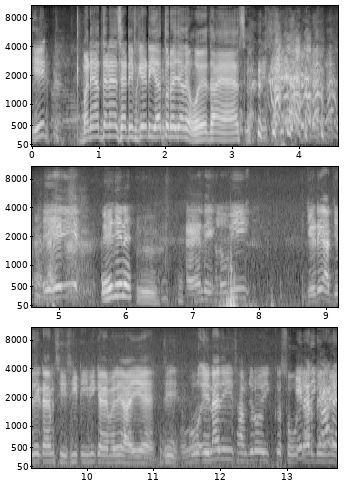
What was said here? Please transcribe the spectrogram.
ਇਹ ਬਣਿਆ ਤਣਿਆ ਸਰਟੀਫਿਕੇਟ ਹੀ ਆ ਤੁਰੇ ਜਾਂਦੇ ਹੋਏ ਤਾਂ ਐਸ ਇਹ ਜੀ ਇਹ ਜੀ ਨੇ। ਐਂ ਦੇਖ ਲਓ ਵੀ ਜਿਹੜੇ ਅੱਜ ਦੇ ਟਾਈਮ ਸੀਸੀਟੀਵੀ ਕੈਮਰੇ ਆਏ ਐ ਜੀ। ਉਹ ਇਹਨਾਂ ਦੀ ਸਮਝ ਲਓ ਇੱਕ ਸੋਚ ਦੀ ਦੇਣੇ।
